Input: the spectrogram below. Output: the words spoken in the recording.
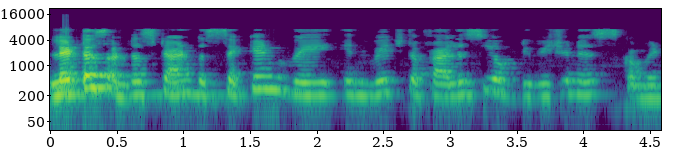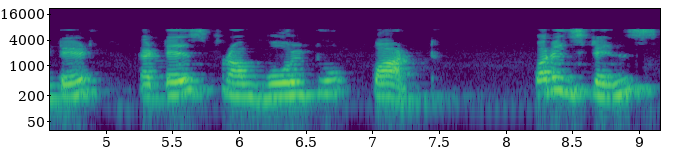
Let us understand the second way in which the fallacy of division is committed that is from whole to part. For instance,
